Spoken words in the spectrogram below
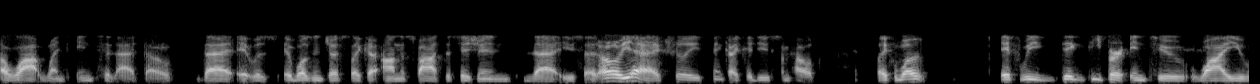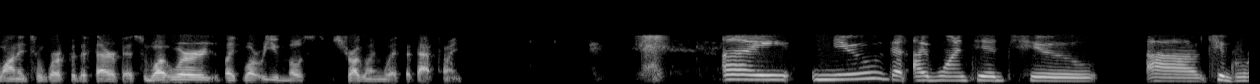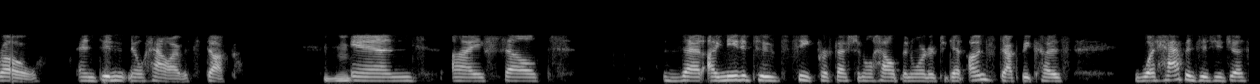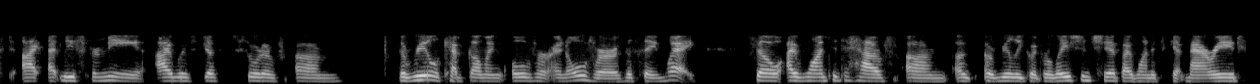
a lot went into that though. That it was it wasn't just like a on the spot decision that you said, oh yeah, I actually think I could use some help. Like what if we dig deeper into why you wanted to work with a therapist, what were like what were you most struggling with at that point? I knew that I wanted to uh, to grow and didn't know how. I was stuck, Mhm. and I felt that I needed to seek professional help in order to get unstuck because what happens is you just I at least for me I was just sort of um, the reel kept going over and over the same way. So I wanted to have um, a, a really good relationship. I wanted to get married.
